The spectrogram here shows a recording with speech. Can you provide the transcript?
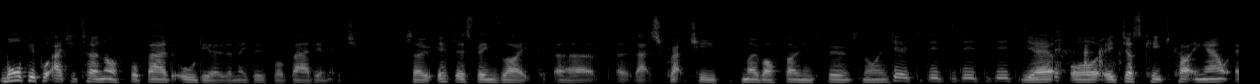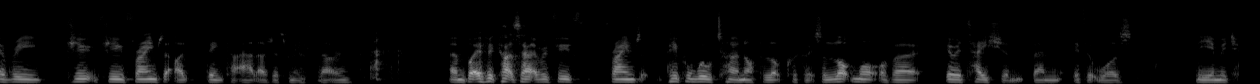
More people actually turn off for bad audio than they do for a bad image. So if there's things like uh, uh, that scratchy mobile phone interference noise, yeah, or it just keeps cutting out every few few frames. That I didn't cut out. That was just me stuttering. Um, but if it cuts out every few f- frames, people will turn off a lot quicker. It's a lot more of a irritation than if it was the image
